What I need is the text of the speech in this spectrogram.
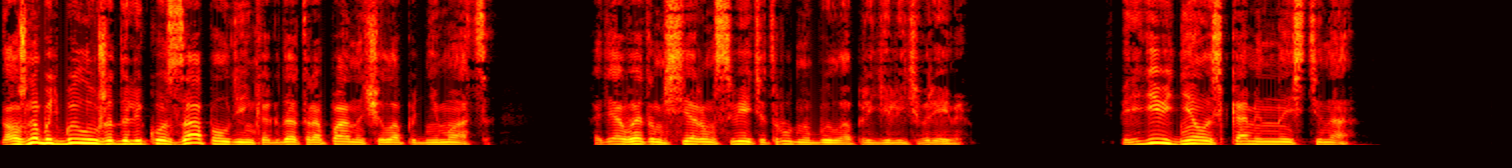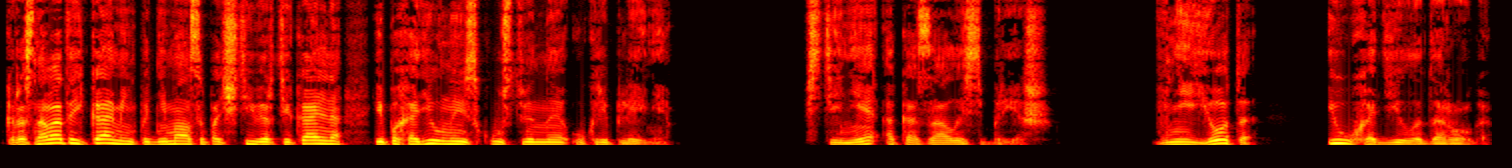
Должно быть, было уже далеко за полдень, когда тропа начала подниматься, хотя в этом сером свете трудно было определить время. Впереди виднелась каменная стена. Красноватый камень поднимался почти вертикально и походил на искусственное укрепление. В стене оказалась брешь. В нее-то и уходила дорога.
